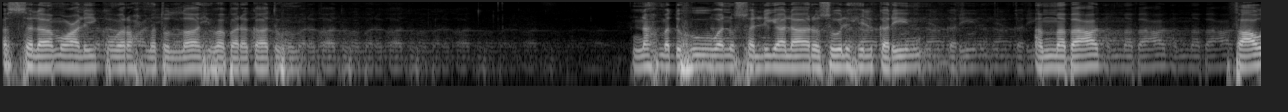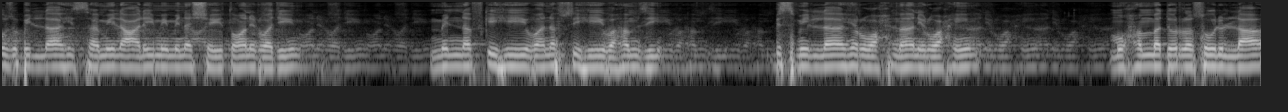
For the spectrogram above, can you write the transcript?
असलकम वरहमल वबरक नहमदहू वनसली अला रसूल करीम अम्माबाद फ़ाउज़बिल्लिसमीम मिनशैतरजीम मिन नफ़्की व नफ़्सी व हमज़ी बिस्मिल्लाहिर्रहमानिर्रहीम मुहम्मदुर्रसूलुल्लाह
